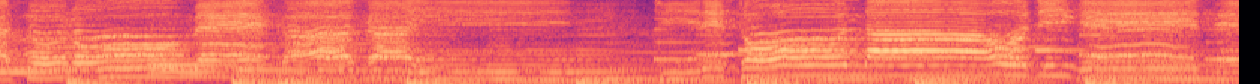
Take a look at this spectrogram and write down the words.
gatũrũme ka ngai ndirĩ ndona ũndigĩte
